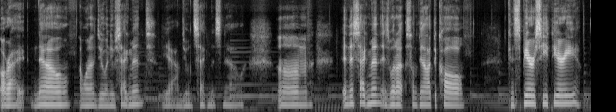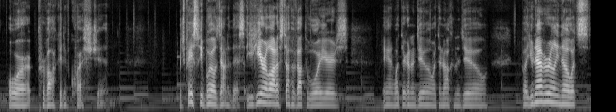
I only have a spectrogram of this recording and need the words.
All right, now I want to do a new segment. Yeah, I'm doing segments now. Um, in this segment is what I, something I like to call conspiracy theory or provocative question which basically boils down to this. You hear a lot of stuff about the Warriors and what they're going to do and what they're not going to do, but you never really know what's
